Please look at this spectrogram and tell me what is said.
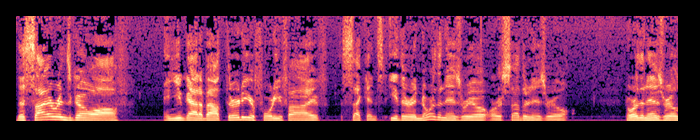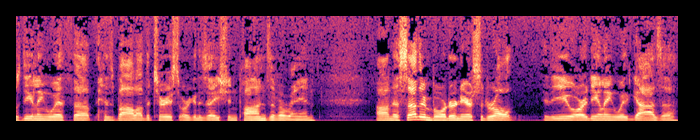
the sirens go off and you've got about 30 or 45 seconds either in northern Israel or southern Israel. Northern Israel is dealing with uh, Hezbollah, the terrorist organization, pawns of Iran. On the southern border near Sderot, you are dealing with Gaza,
